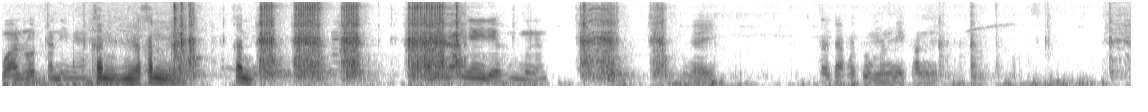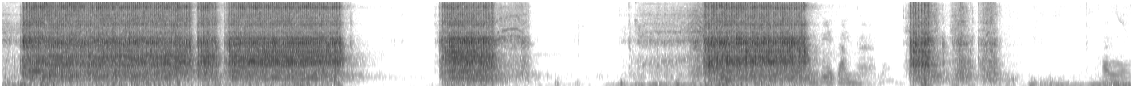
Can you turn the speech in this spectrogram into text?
บ่อันรถคันนี้แหมขั้นนี่ละขั้นนี่ละขั้นพนักงาน ใหญ่เด้มื้อนั้นไงนอกจากปทุมมันมีขั้นนี่ที่สามหาขั้นหนึง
